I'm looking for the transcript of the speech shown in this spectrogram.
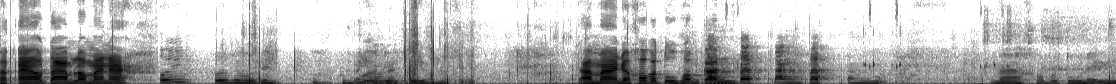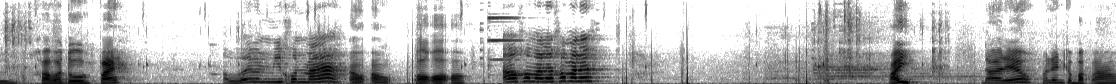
บักอ้าวตามเรามานะเอ้ยเอ้ยเอ้ยเอ้ยไปเข้าห้องเกมนะตามมาเดี๋ยวเข้าประตูพร้อมกัตั้นงแป๊บตั้งแป๊บตั้งมาเข้าประตูไหนอยอือเข้าประตูไป เอาเฮ้ยมันมีคนมา เอาเอาออกออกออกเอาเข้ามาเลยเข้ามาเลยไป ได้เร็วมาเล่นกับบักอ้าว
